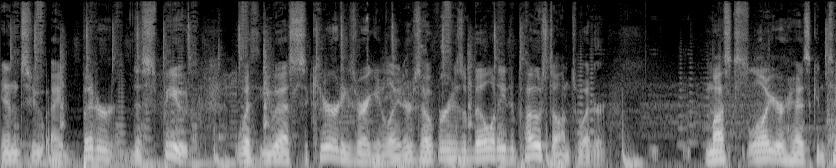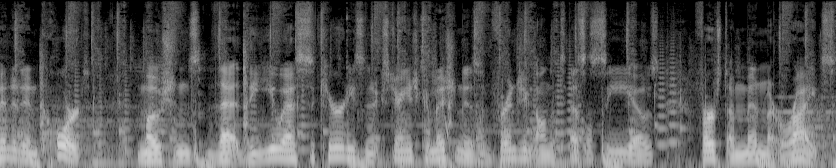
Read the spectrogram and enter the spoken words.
into a bitter dispute with U.S. securities regulators over his ability to post on Twitter. Musk's lawyer has contended in court motions that the U.S. Securities and Exchange Commission is infringing on the Tesla CEO's First Amendment rights.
